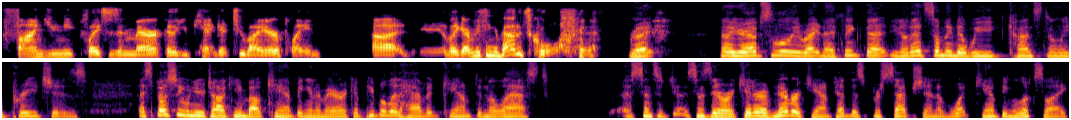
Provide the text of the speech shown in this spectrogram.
find unique places in America that you can't get to by airplane. Uh, like everything about it's cool. right. No, you're absolutely right, and I think that you know that's something that we constantly preach is, especially when you're talking about camping in America. People that haven't camped in the last since since they were a kid or have never camped had this perception of what camping looks like,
